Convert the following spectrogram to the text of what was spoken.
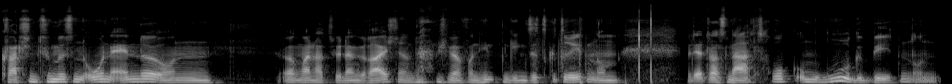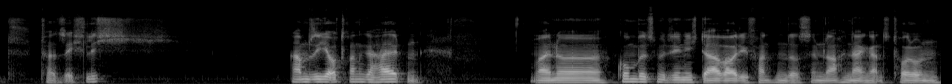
quatschen zu müssen ohne Ende und irgendwann hat es mir dann gereicht und dann habe ich mir von hinten gegen Sitz getreten und mit etwas Nachdruck um Ruhe gebeten und tatsächlich haben sie sich auch dran gehalten. Meine Kumpels, mit denen ich da war, die fanden das im Nachhinein ganz toll und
